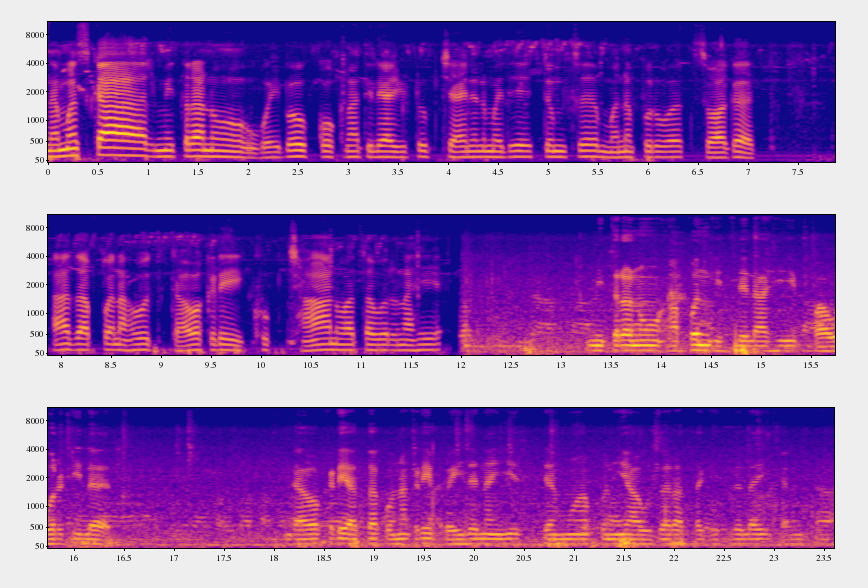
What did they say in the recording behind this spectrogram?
नमस्कार मित्रांनो वैभव कोकणातील या यूट्यूब चॅनलमध्ये तुमचं मनपूर्वक स्वागत. आज आपण आहोत गावाकडे. खूप छान वातावरण आहे. मित्रांनो आपण घेतलेला आहे पॉवर टिलर गावाकडे आता कोणाकडे बैल नाही आहेत त्यामुळं आपण या अवजार आता घेतलेला आहे. कारण का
